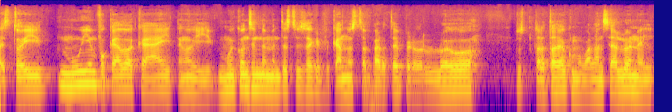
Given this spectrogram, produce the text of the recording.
estoy muy enfocado acá y tengo y muy conscientemente estoy sacrificando esta parte, pero luego pues tratar de como balancearlo en el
